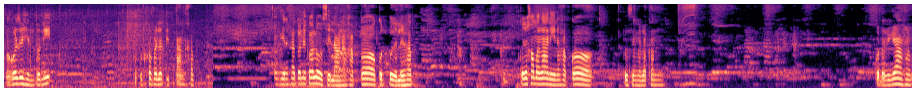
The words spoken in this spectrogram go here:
เราก็จะเห็นตัวนี้ กดเข้าไปแล้วติดตั้งครับ โอเคนะครับตัวนี้ก็โหลดเสร็จแล้วนะครับ ก็กดเปิดเลยครับ ก็จะเข้ามาหน้านี้นะครับ ก็เปิดเสียงหน่อยแล้วกัน กดอนุญาตครับ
